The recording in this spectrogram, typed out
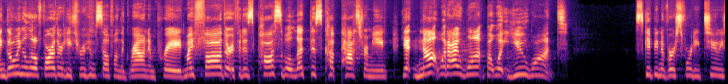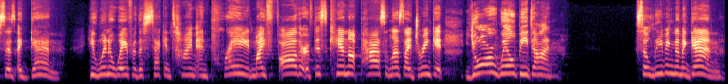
And going a little farther, he threw himself on the ground and prayed, My Father, if it is possible, let this cup pass from me, yet not what I want, but what you want. Skipping to verse 42, he says, Again, he went away for the second time and prayed, My Father, if this cannot pass unless I drink it, your will be done. So, leaving them again,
